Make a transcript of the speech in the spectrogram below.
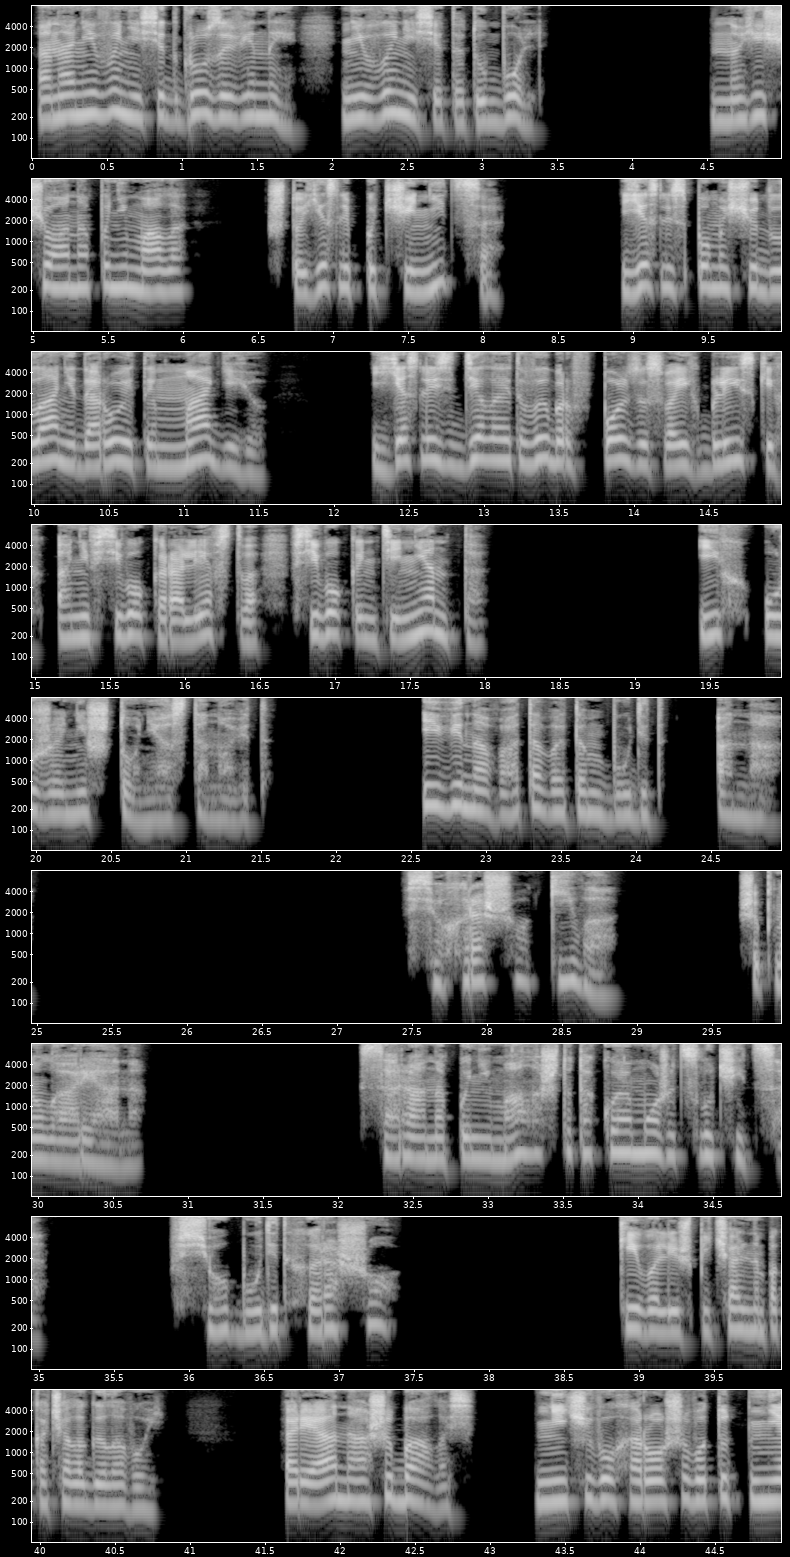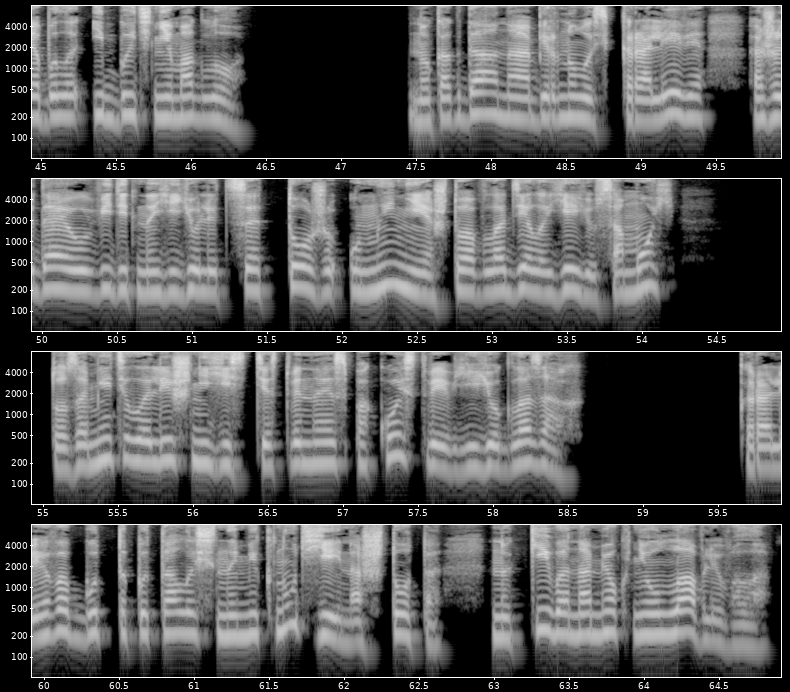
Она не вынесет груза вины, не вынесет эту боль. Но еще она понимала, что если подчиниться, если с помощью длани дарует им магию, если сделает выбор в пользу своих близких, а не всего королевства, всего континента, их уже ничто не остановит. И виновата в этом будет она. «Все хорошо, Кива», — шепнула Ариана. Сарана понимала, что такое может случиться. Все будет хорошо. Кива лишь печально покачала головой. Ариана ошибалась. Ничего хорошего тут не было и быть не могло. Но когда она обернулась к королеве, ожидая увидеть на ее лице то же уныние, что овладело ею самой, то заметила лишь неестественное спокойствие в ее глазах. Королева будто пыталась намекнуть ей на что-то, но Кива намек не улавливала.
